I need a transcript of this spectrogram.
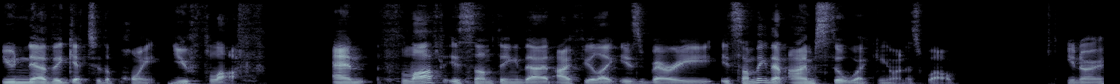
you never get to the point. You fluff. And fluff is something that I feel like is very, it's something that I'm still working on as well. You know,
